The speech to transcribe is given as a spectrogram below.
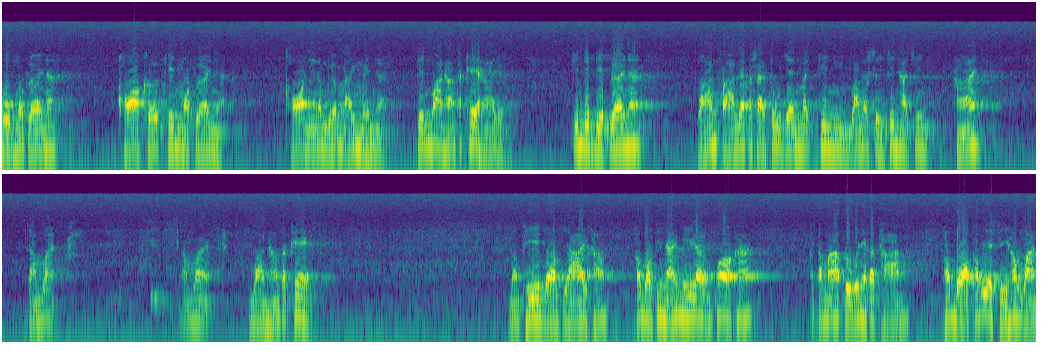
มูกหมดเลยนะคอเคยกินหมดเลยเนี่ย คอนี่น้ำเหลืองไหลเหม็นเนี่ยกินว่านหางตะเข้หายเลย กินดิบๆเลยนะหวานฝานแล้วก็ใส่ตู้เย็นมากินวันละสี่ชิ้นห้าชิ้น หายจำไว้จำไว้หวานหางตะเข้บางทีบอกยายเขาเขาบอกที่ไหนมีแล้วหลวงพ่อคะ อาตมาปลูกไว้ในกระถางพอบอกเขาไปจะสี่ห้าวัน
